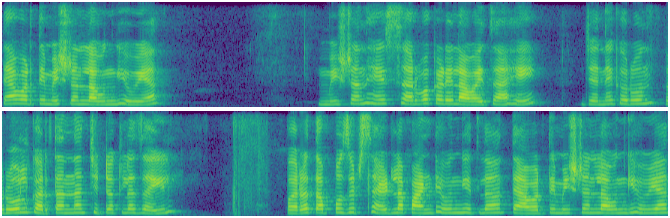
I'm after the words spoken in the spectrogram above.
त्यावरती मिश्रण लावून घेऊयात. मिश्रण हे सर्वकडे लावायचं आहे. जेणेकरून रोल करताना चिटकलं जाईल. परत अपोजिट साईडला पान ठेवून घेतलं. त्यावरती मिश्रण लावून घेऊयात.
